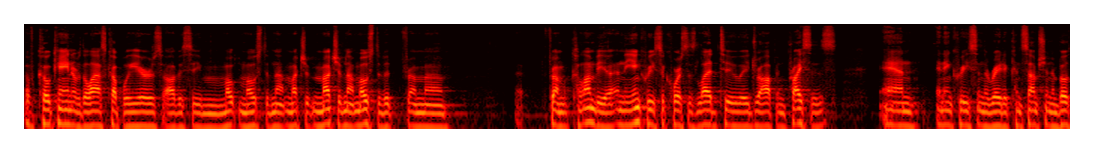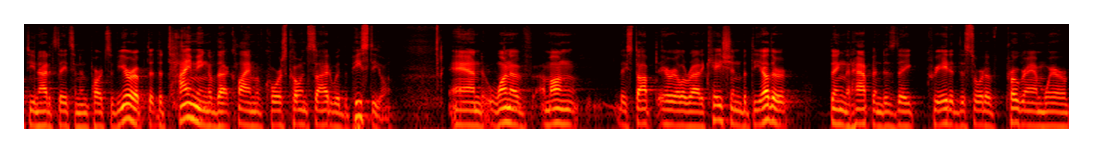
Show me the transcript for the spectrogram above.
of cocaine over the last couple of years. Obviously, mo- most, if not much, of, much, if not most of it, from uh, from Colombia. And the increase, of course, has led to a drop in prices and an increase in the rate of consumption in both the United States and in parts of Europe, that the timing of that climb, of course, coincided with the peace deal. And one of, among, they stopped aerial eradication, but the other thing that happened is they created this sort of program where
